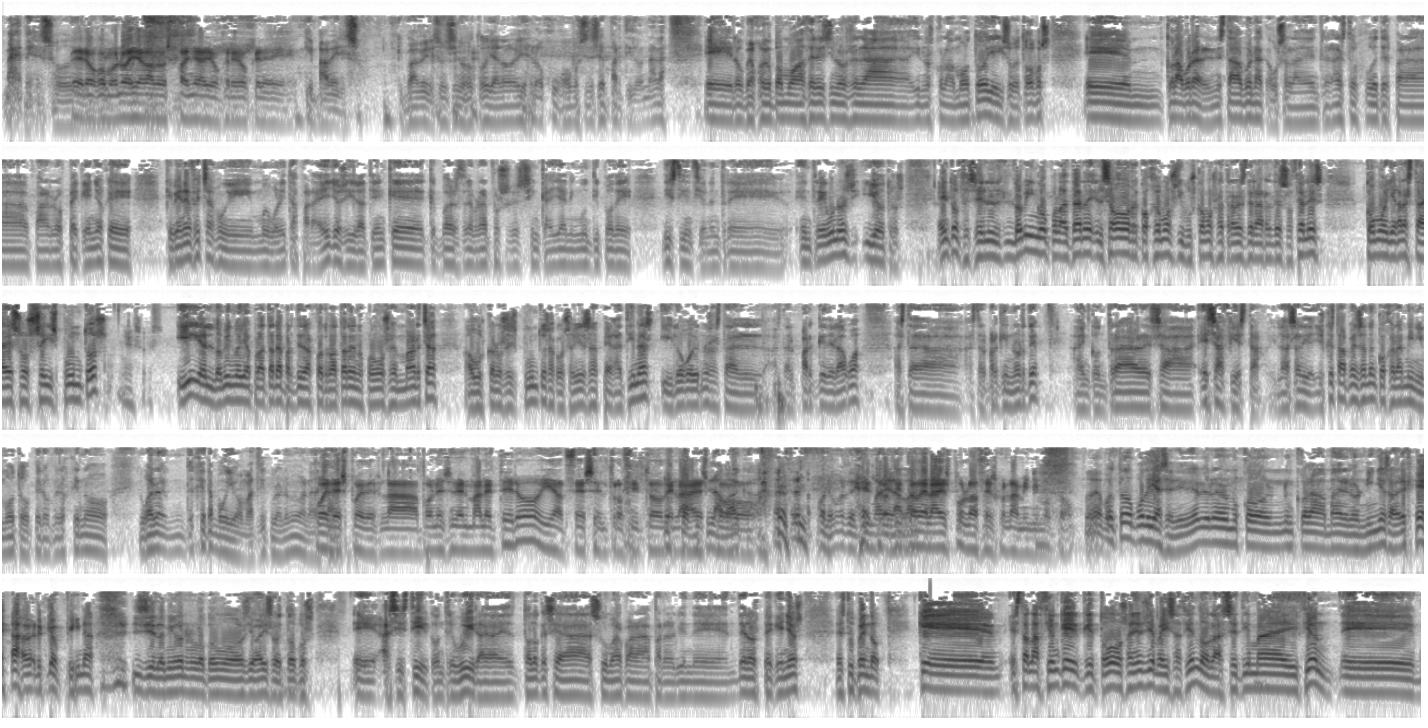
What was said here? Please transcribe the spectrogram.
Vale, pero eso... Pero como no ha llegado a España, yo creo que ¿Quién va a ver eso? ¿Quién va a ver eso si nosotros ya no, ya no jugamos ese partido? Nada. Eh, lo mejor que podemos hacer es irnos, en la, irnos con la moto y, sobre todo pues, eh, colaborar en esta buena causa, la de entregar estos juguetes para, para los pequeños que, que vienen fechas muy, muy bonitas para ellos y la tienen que, que poder celebrar pues, sin que haya ningún tipo de distinción entre, entre unos y otros. Entonces, el domingo por la tarde, el sábado recogemos y buscamos a través de las redes sociales cómo llegar hasta esos seis puntos Eso es. y el domingo ya por la tarde, a partir de las 4 de la tarde, nos ponemos en marcha a buscar los seis puntos, a conseguir esas pegatinas y luego irnos hasta el, hasta el Parque del Agua, hasta, hasta el Parque Norte, a encontrar esa, esa fiesta y la salida. Yo es que estaba pensando en coger la minimoto, pero, pero es que no, igual, es que tampoco lleva matrícula, no me van a dejar. puedes, puedes. La pones en el maletero y haces el trocito de la expo. La vaca. La ponemos el encima de la trocito vaca. de la expo lo haces con la minimoto. Bueno, pues todo podría ser. Ya hablaremos con, con la madre de los niños a ver qué, a ver qué opina y si el domingo nos lo podemos llevar y sobre todo pues eh, asistir, contribuir a eh, todo lo que sea sumar para, para el de los pequeños. Estupendo. Que esta es la acción que, que todos los años lleváis haciendo, la séptima edición. Eh,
